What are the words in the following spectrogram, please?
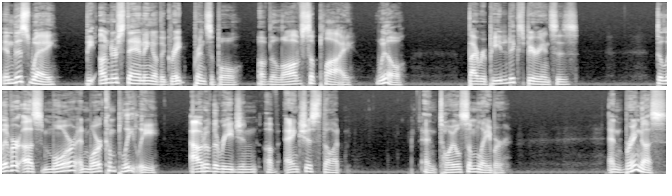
In this way, the understanding of the great principle of the law of supply will, by repeated experiences, deliver us more and more completely out of the region of anxious thought and toilsome labor, and bring us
